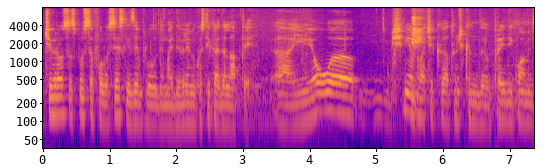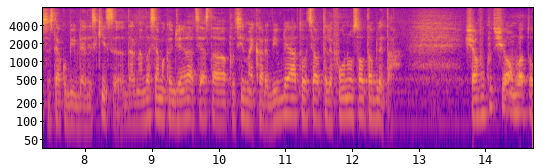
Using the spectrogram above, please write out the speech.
Ce vreau să spun, să folosesc exemplul de mai devreme cu sticla de lapte. Uh, eu uh, și mie îmi place că atunci când predic oamenii să stea cu Biblia deschisă, dar mi-am dat seama că în generația asta puțin mai care Biblia, toți au telefonul sau tableta. Și am făcut și eu, am luat-o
